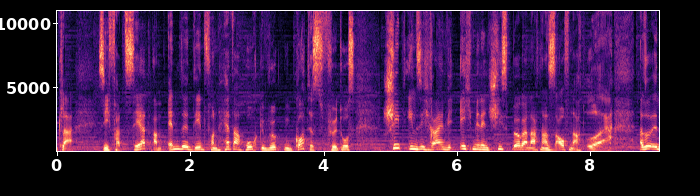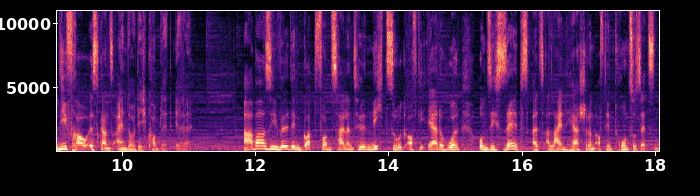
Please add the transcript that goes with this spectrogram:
Klar, sie verzehrt am Ende den von Heather hochgewirkten Gottesfötus, schiebt ihn sich rein, wie ich mir den Cheeseburger nach einer Saufnacht. Also die Frau ist ganz eindeutig komplett irre. Aber sie will den Gott von Silent Hill nicht zurück auf die Erde holen, um sich selbst als Alleinherrscherin auf den Thron zu setzen.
